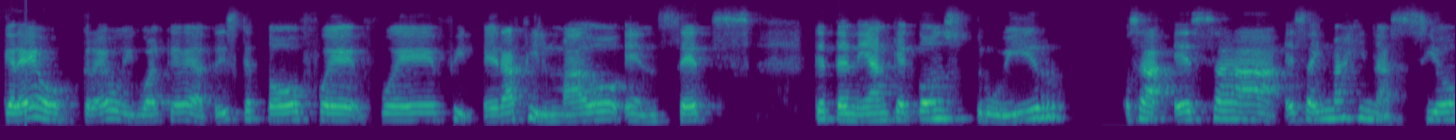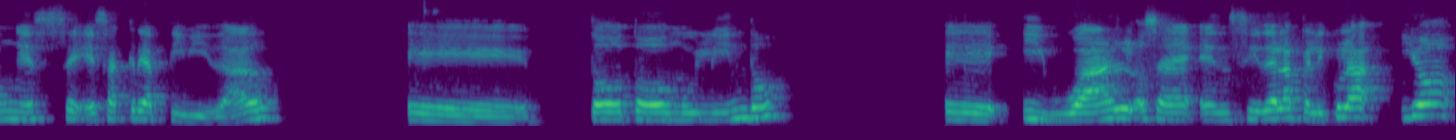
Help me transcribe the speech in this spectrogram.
creo, creo, igual que Beatriz, que todo fue, fue, era filmado en sets que tenían que construir o sea, esa, esa imaginación, ese, esa creatividad, eh, todo, todo muy lindo. Eh, igual, o sea, en sí de la película, yo,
